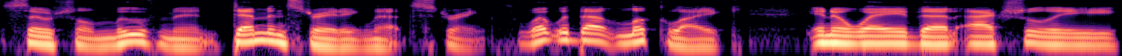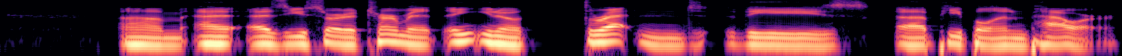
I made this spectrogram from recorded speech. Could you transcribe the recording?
social movement demonstrating that strength? What would that look like in a way that actually, um, as you sort of term it, you know, threatened these uh, people in power?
